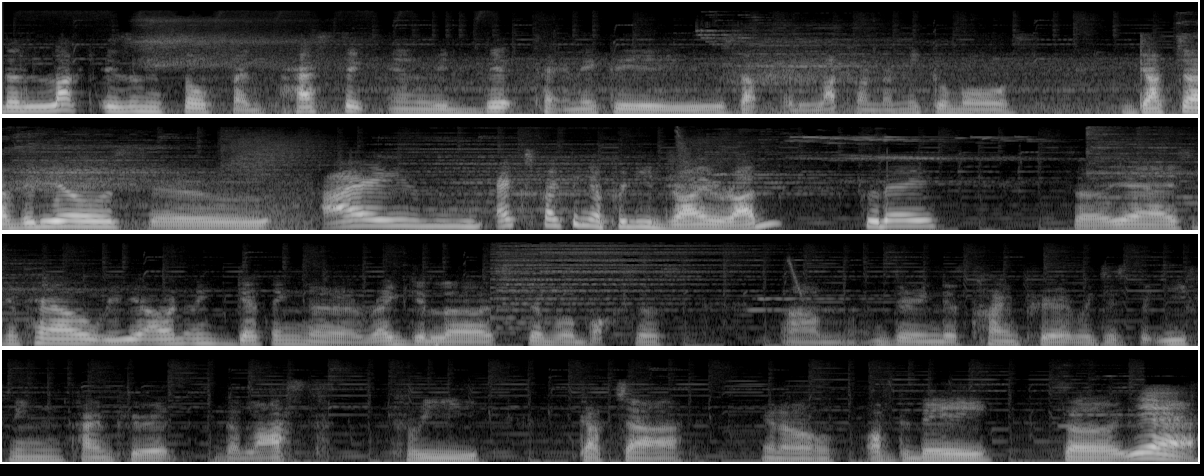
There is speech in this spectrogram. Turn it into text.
the luck isn't so fantastic, and we did technically use up the luck on the Mikumo's gacha videos. So I'm expecting a pretty dry run today. So yeah, as you can tell, we are only getting a regular silver boxes um, during this time period, which is the evening time period, the last three gacha, you know, of the day. So yeah,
